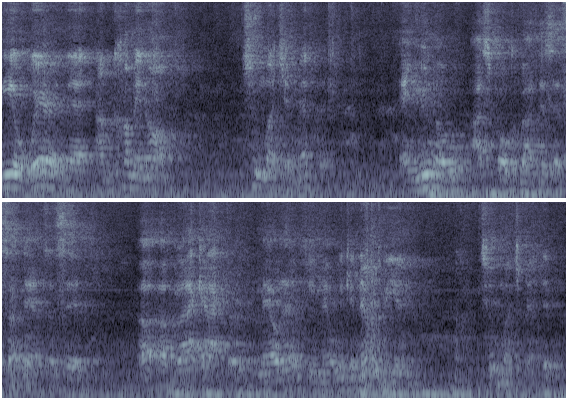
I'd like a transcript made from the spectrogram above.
be aware that I'm coming off too much in method. And you know, I spoke about this at Sundance. I said, a, a black actor, male and female, we can never be in too much method.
